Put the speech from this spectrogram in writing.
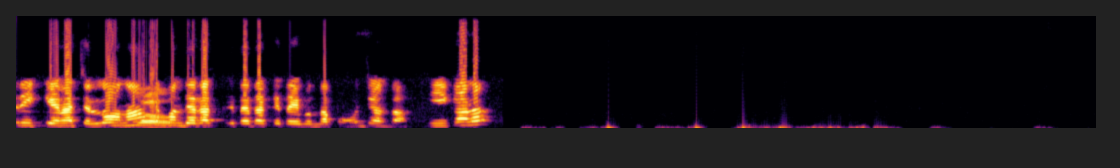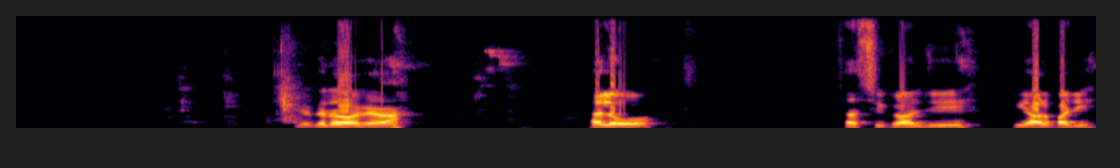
ਤਰੀਕੇ ਨਾਲ ਚੱਲੋ ਨਾ ਤੇ। ਬੰਦੇ ਦਾ ਕਿਤੇ ਦਾ ਕਿਤੇ ਬੰਦਾ ਪਹੁੰਚ ਜਾਂਦਾ। ਠੀਕ ਆ ਨਾ? ਇਹ ਕਦੋਂ ਆ ਗਿਆ? ਹੈਲੋ। ਸਤਿ ਸ਼੍ਰੀ ਅਕਾਲ ਜੀ। ਕੀ ਹਾਲ ਭਾਜੀ?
